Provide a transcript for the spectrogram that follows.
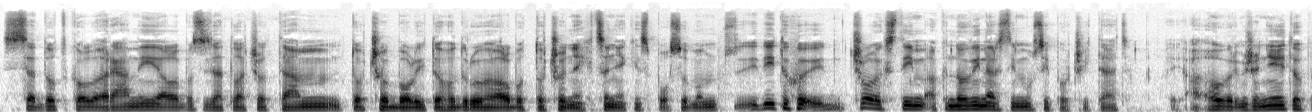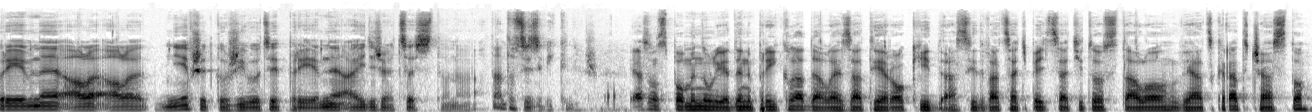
si sa dotkol rany, alebo si zatlačil tam to, čo boli toho druhého, alebo to, čo nechce nejakým spôsobom. Človek s tým, ak novinár s tým musí počítať. A hovorím, že nie je to príjemné, ale, ale nie všetko v živote je príjemné a ideš aj cez to. No. Na to si zvykneš. Ja som spomenul jeden príklad, ale za tie roky, asi 25 sa ti to stalo viackrát často?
